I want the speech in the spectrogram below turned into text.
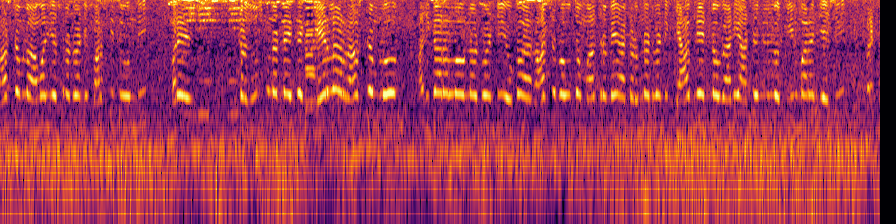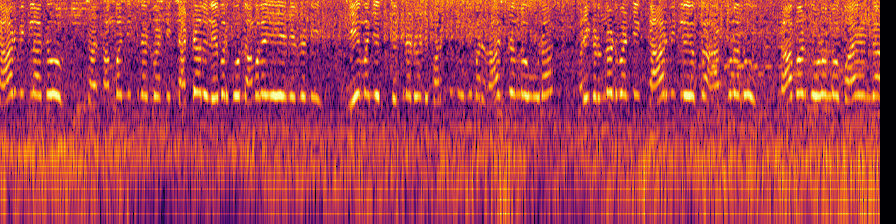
రాష్ట్రంలో అమలు చేస్తున్నటువంటి పరిస్థితి ఉంది. మరి ఇక్కడ చూసుకున్నట్లయితే కేరళ రాష్ట్రంలో అధికారంలో ఉన్నటువంటి ఒక రాష్ట్ర ప్రభుత్వం మాత్రమే అక్కడ ఉన్నటువంటి క్యాబినెట్లో కానీ అసెంబ్లీలో తీర్మానం చేసి మరి కార్మికులకు సంబంధించినటువంటి చట్టాలు లేబర్ కోడ్లు అమలు చేయనటువంటి చేయమని చెప్పి చెప్పినటువంటి పరిస్థితి ఉంది. మన రాష్ట్రంలో కూడా మరి ఇక్కడ ఉన్నటువంటి కార్మికుల యొక్క హక్కులను కాపాడుకోవడంలో భాగంగా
